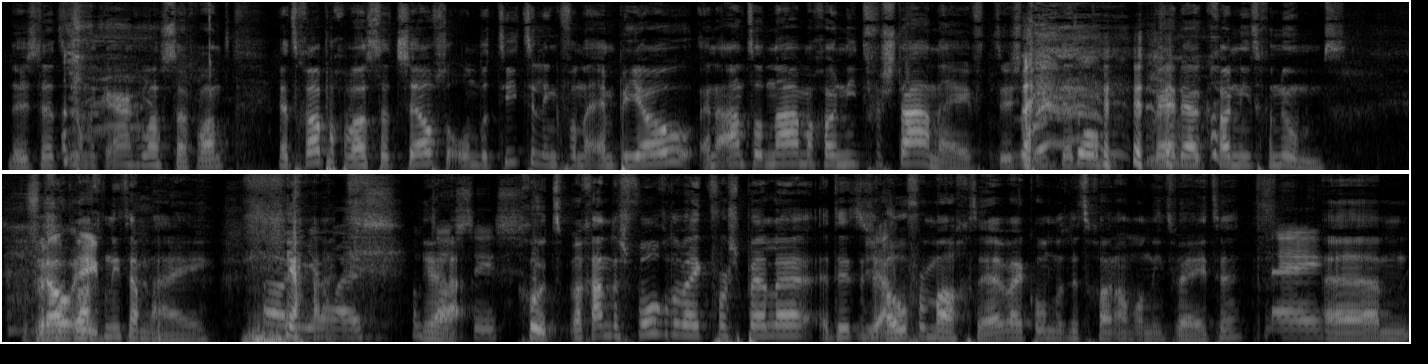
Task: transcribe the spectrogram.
Dus dat vond ik erg lastig. Want het grappige was dat zelfs de ondertiteling van de NPO een aantal namen gewoon niet verstaan heeft. Dus die, dat werden ook gewoon niet genoemd. Vrouw dus het lag 1. niet aan mij. Oh, Ja. jongens. Fantastisch. Goed, we gaan dus volgende week voorspellen. Dit is Ja. overmacht, hè? Wij konden dit gewoon allemaal niet weten. Nee. Ehm,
